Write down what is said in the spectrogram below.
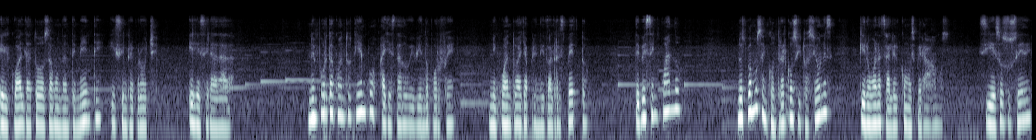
el cual da a todos abundantemente y sin reproche, y le será dada. No importa cuánto tiempo haya estado viviendo por fe, ni cuánto haya aprendido al respecto, de vez en cuando nos vamos a encontrar con situaciones que no van a salir como esperábamos. Si eso sucede,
